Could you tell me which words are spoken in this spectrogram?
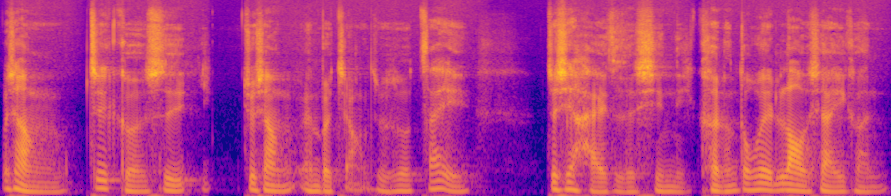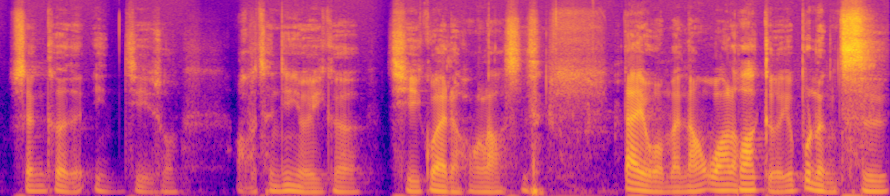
我想这个是就像 amber 讲，就是说在这些孩子的心里，可能都会落下一个很深刻的印记。说哦，曾经有一个奇怪的黄老师 带我们，然后挖了花蛤又不能吃，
